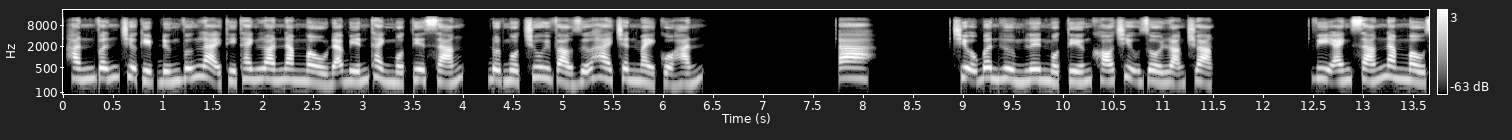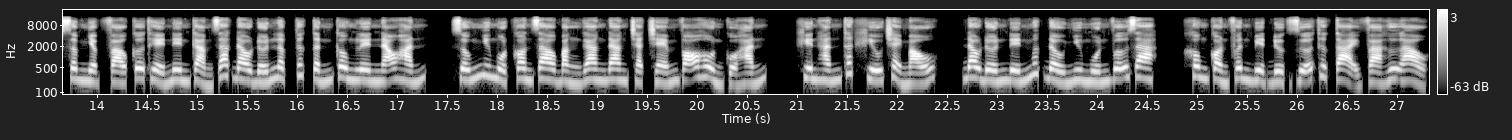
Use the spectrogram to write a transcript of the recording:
Hắn vẫn chưa kịp đứng vững lại thì thanh loan năm màu đã biến thành một tia sáng, đột ngột chui vào giữa hai chân mày của hắn. A! À, Triệu Bân hừm lên một tiếng khó chịu rồi loạn choạng. Vì ánh sáng năm màu xâm nhập vào cơ thể nên cảm giác đau đớn lập tức tấn công lên não hắn, giống như một con dao bằng gang đang chặt chém võ hồn của hắn, khiến hắn thất khiếu chảy máu, đau đớn đến mức đầu như muốn vỡ ra, không còn phân biệt được giữa thực tại và hư ảo,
